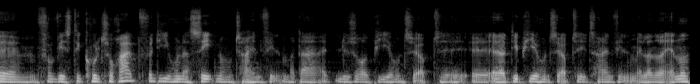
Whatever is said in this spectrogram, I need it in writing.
Øhm, for hvis det er kulturelt, fordi hun har set nogle tegnefilm, og der er lyserøde piger, hun ser op til, øh, eller de piger, hun ser op til i tegnefilm, eller noget andet,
